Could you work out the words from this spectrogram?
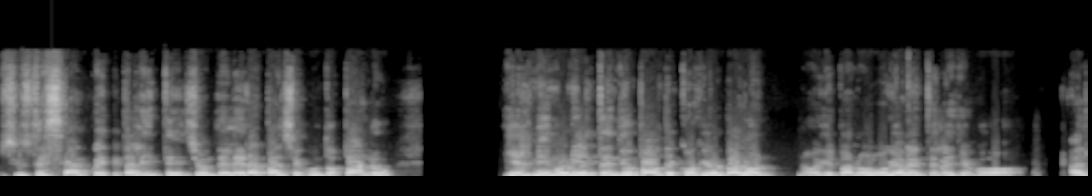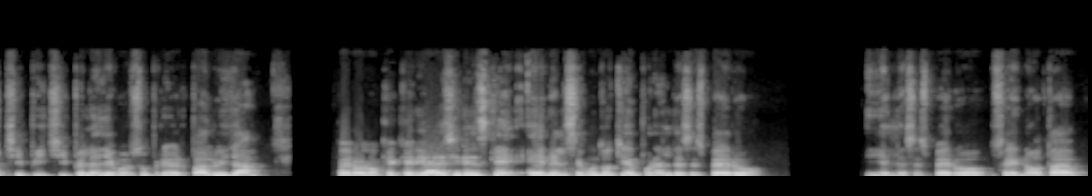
si ustedes se dan cuenta la intención de él era para el segundo palo y él mismo ni entendió para dónde cogió el balón, ¿no? Y el balón obviamente le llegó al chipichipe, le llegó en su primer palo y ya. Pero lo que quería decir es que en el segundo tiempo, en el desespero, y el desespero se nota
